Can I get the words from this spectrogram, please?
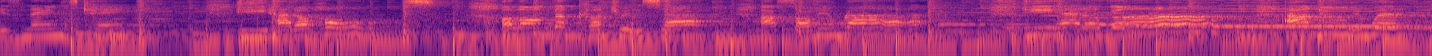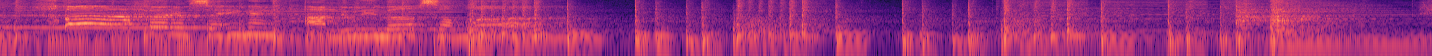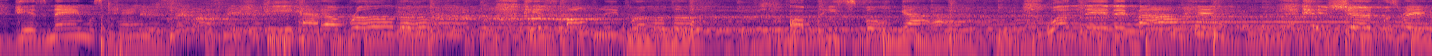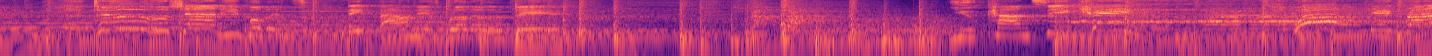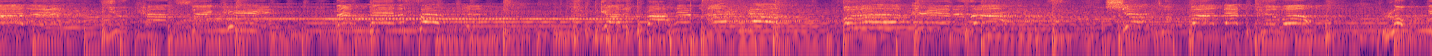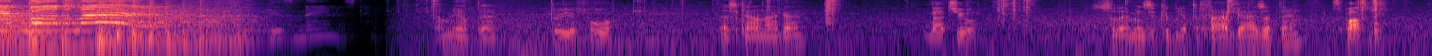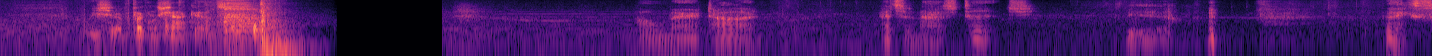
His name was King. He had a horse along the countryside. I saw him ride. He had a gun. I knew him well. Oh, I heard him singing. I knew he loved someone. His name was King. He had a brother, his only brother, a peaceful guy. One day they found him, his shirt was red. Two shiny bullets, they found his brother dead. You can't see King. How many up there? Three or four. That's counting our guy? Not sure. So that means it could be up to five guys up there? It's possible. We should have fucking shotguns. Oh, Mary Todd. That's a nice touch. Yeah. Thanks.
